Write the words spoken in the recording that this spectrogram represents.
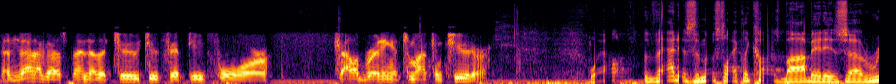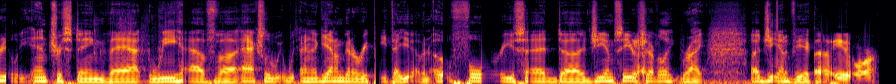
and then I got to spend another two 250 for calibrating it to my computer. Well, that is the most likely cause, Bob. It is uh, really interesting that we have uh, actually, we, and again, I'm going to repeat that. You have an 04, you said uh, GMC or Yeah. Chevrolet? Right. A GM vehicle. Uh, either or.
